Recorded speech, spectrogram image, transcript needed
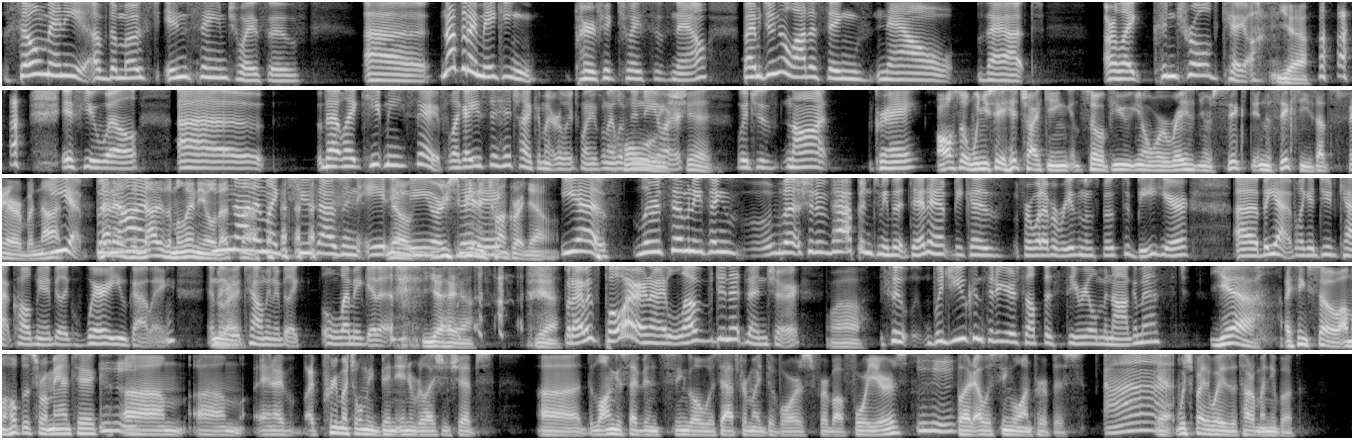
so many of the most insane choices. Uh, not that I'm making perfect choices now, but I'm doing a lot of things now that are like controlled chaos, Yeah. if you will. Uh, that like keep me safe. Like I used to hitchhike in my early 20s when I lived Holy in New York, shit. which is not gray. Also, when you say hitchhiking, so if you you know were raised in your six in the sixties, that's fair, but not Yeah, but not, as a, not- not as a millennial. That's not, not, in like 2008 no. in New York you should City. be in the trunk right now. Yes, there were so many things that should have happened to me, but didn't because for whatever reason I'm supposed to be here. Uh, but yeah, if like a dude cat called me, I'd be like, "Where are you going?" And they Right. would tell me, and I'd be like, "Let me get it." Yeah, yeah, yeah. but I was poor and I loved an adventure. Wow. So, would you consider yourself a serial monogamist? Yeah, I think so. I'm a hopeless romantic, Mhm. um, um, and I've I've pretty much only been in relationships. Uh, the longest I've been single was after my divorce for about four years, Mm-hmm. but I was single on purpose. Ah, Yeah, which by the way is the title of my new book.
